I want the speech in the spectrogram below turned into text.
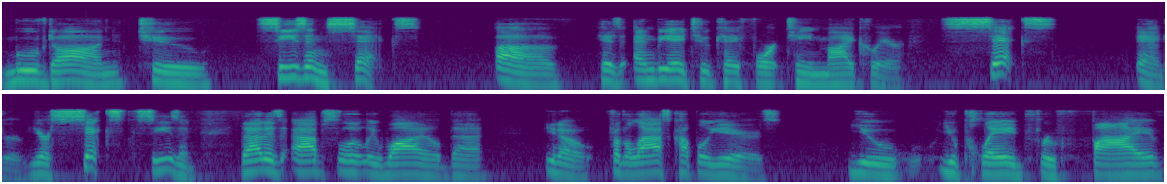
moved on to season six of his NBA 2K14 My Career. Six Andrew. Your sixth season. That is absolutely wild. That you know, for the last couple years, you you played through five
